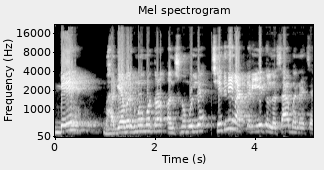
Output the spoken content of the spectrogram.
બે ભાગ્યા વર્ગમૂળમાં ત્રણ અંશનું મૂલ્ય. છેદની વાત કરીએ તો લસા બને છે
